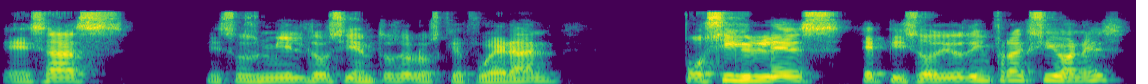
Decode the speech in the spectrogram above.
esas, esos 1.200 o los que fueran posibles episodios de infracciones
